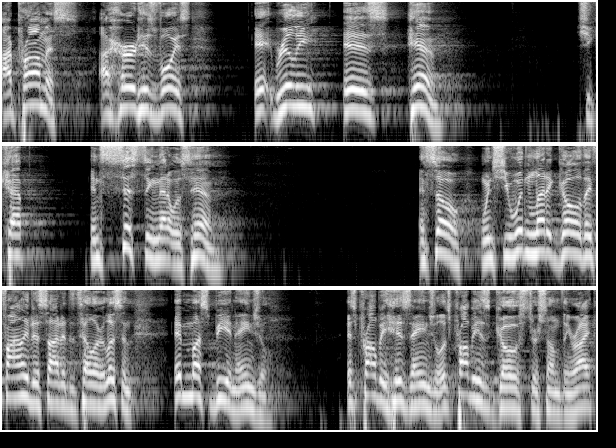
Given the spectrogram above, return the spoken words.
I promise. I heard his voice. It really is him. She kept insisting that it was him. And so when she wouldn't let it go, they finally decided to tell her, listen, it must be an angel. It's probably his angel. It's probably his ghost or something, right?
